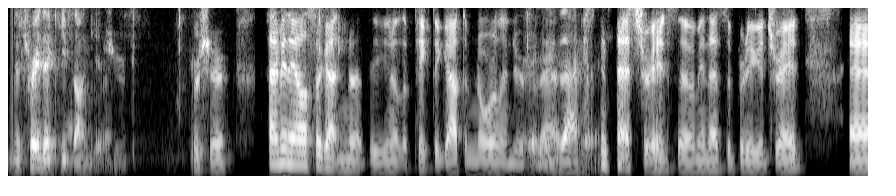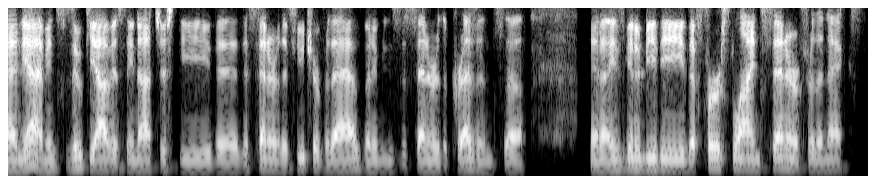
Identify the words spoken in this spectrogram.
the trade that keeps on giving. For sure. I mean, they also got the you know the pick that got them Norlander for that exactly that trade. So I mean, that's a pretty good trade. And yeah, I mean Suzuki obviously not just the the the center of the future for the Habs, but I mean he's the center of the present. So you know he's going to be the the first line center for the next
